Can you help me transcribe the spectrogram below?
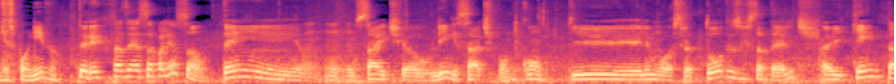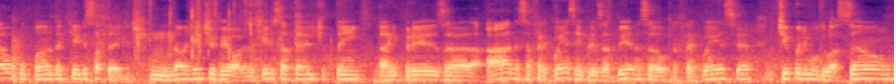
disponível? Teria que fazer essa avaliação. Tem um, um site, que é o linksat.com, que ele mostra mostra todos os satélites e quem está ocupando aquele satélite. Uhum. Então a gente vê, olha, naquele satélite tem a empresa A nessa frequência, a empresa B nessa outra frequência, tipo de modulação.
